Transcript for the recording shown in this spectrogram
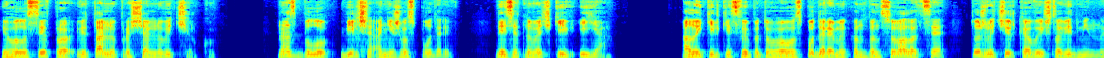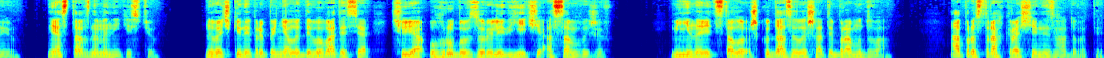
і оголосив про вітальну прощальну вечірку. Нас було більше, аніж господарів, 10 новачків і я. Але кількість випитого господарями компенсувала це, тож вечірка вийшла відмінною. Я став знаменитістю. Новачки не припиняли дивуватися, що я угробив зореліт гічі, а сам вижив. Мені навіть стало шкода залишати браму 2. а про страх краще не згадувати.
